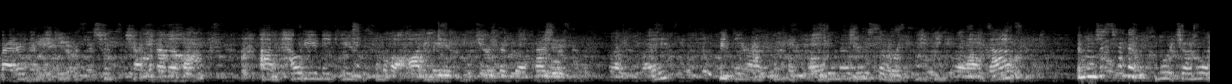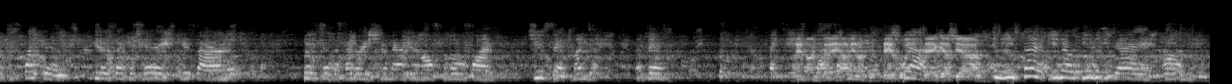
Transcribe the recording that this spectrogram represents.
rather than making physicians check another box. Um, how do you make use of some of the automated features that the measures in a smarter way? Thinking around clinical quality measures, so we're thinking around that. And then just from a more general perspective, you know, Secretary Azar spoke to the Federation of American Hospitals on Tuesday, Monday, the 5th. I know today. I mean, today's Wednesday, I guess. Yeah. And he said, you know, at the end of the day, um,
